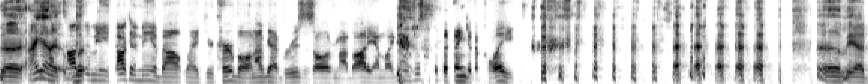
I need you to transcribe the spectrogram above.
uh, I got like, talking but, to me talking to me about like your curveball, and I've got bruises all over my body. I'm like, dude, just put the thing to the plate. oh man.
